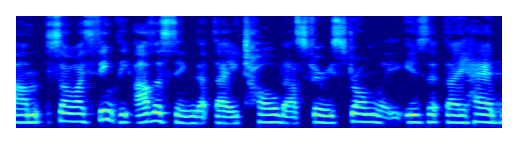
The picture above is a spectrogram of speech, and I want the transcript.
Um, so I think the other thing that they told us very strongly is that they had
